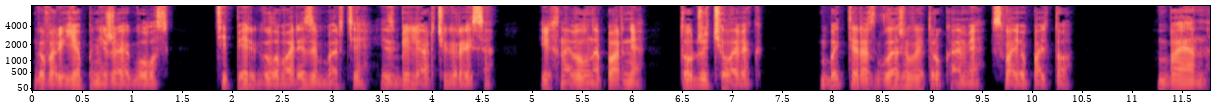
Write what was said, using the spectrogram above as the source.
говорю я, понижая голос. Теперь головорезы Берти избили Арчи Грейса. Их навел на парня тот же человек. Бетти разглаживает руками свое пальто. «Бен,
